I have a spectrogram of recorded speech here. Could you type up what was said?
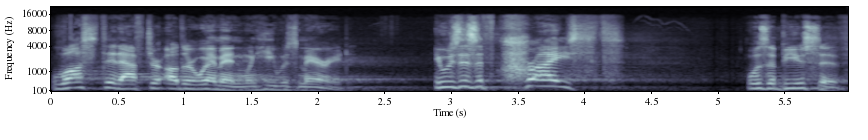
lusted after other women when he was married. It was as if Christ was abusive.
